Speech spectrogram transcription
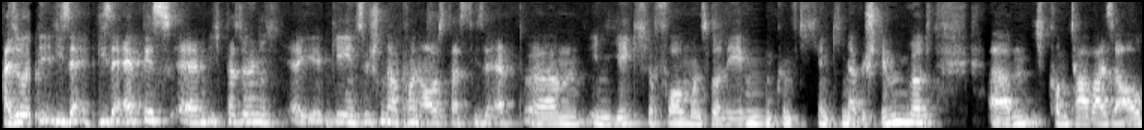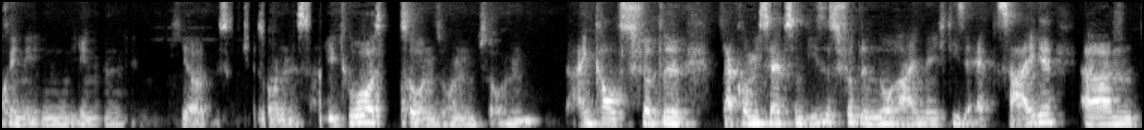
Also diese, diese App ist, äh, ich persönlich äh, gehe inzwischen davon aus, dass diese App ähm, in jeglicher Form unser Leben künftig in China bestimmen wird. Ähm, ich komme teilweise auch in, in, in hier, es gibt hier so ein Sanitur, so ein, so ein, so ein Einkaufsviertel. Da komme ich selbst in dieses Viertel nur rein, wenn ich diese App zeige. Ähm,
